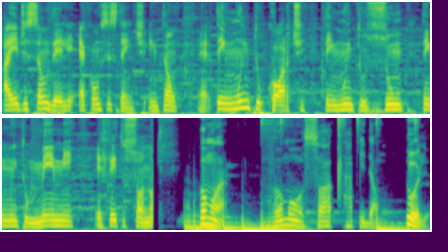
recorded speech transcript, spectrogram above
a edição dele é consistente. Então, é, tem muito corte, tem muito zoom, tem muito meme, efeito sonoro. Vamos lá, vamos só rapidão. Túlio,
